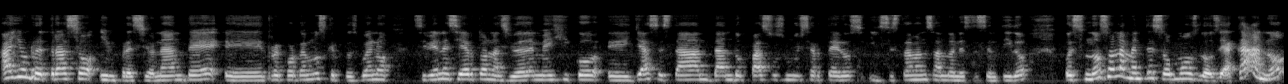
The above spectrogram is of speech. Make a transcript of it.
hay un retraso impresionante. Eh, recordemos que, pues bueno, si bien es cierto, en la Ciudad de México eh, ya se están dando pasos muy certeros y se está avanzando en este sentido, pues no solamente somos los de acá, ¿no?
